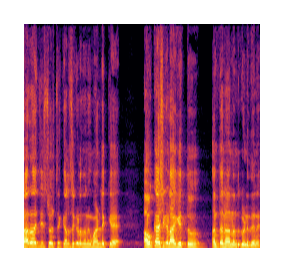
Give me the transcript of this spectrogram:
ರಾರಾಜಿಸುವಷ್ಟು ಕೆಲಸಗಳು ನನಗೆ ಮಾಡಲಿಕ್ಕೆ ಅವಕಾಶಗಳಾಗಿತ್ತು ಅಂತ ನಾನು ಅಂದ್ಕೊಂಡಿದ್ದೇನೆ.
